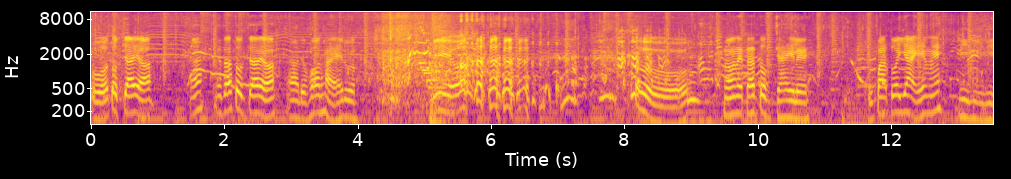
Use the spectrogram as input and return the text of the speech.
โอ้โหตกใจเหรอฮะในตาตกใจเหรอ อ่าเดี๋ยวพ่อถ่ายให้ดู นี่เหรอโอ้โหน้องในตาตกใจเลยอูปลาตัวใหญ่ใช่ไหม นี่นี่นี่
